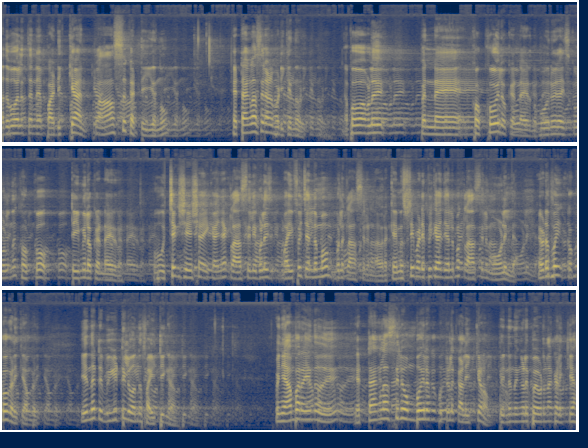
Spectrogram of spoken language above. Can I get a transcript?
അതുപോലെ തന്നെ പഠിക്കാൻ ക്ലാസ് കട്ട് ചെയ്യുന്നു. എട്ടാം ക്ലാസ്സിലാണ് പഠിക്കുന്നത്. അപ്പോൾ അവൾ പിന്നെ കൊക്കോയിലൊക്കെ ഉണ്ടായിരുന്നു. പൂനൂർ ഹൈസ്കൂളിൽ നിന്ന് കൊക്കോ ടീമിലൊക്കെ ഉണ്ടായിരുന്നു. അപ്പോൾ ഉച്ചയ്ക്ക് ശേഷം ആയി കഴിഞ്ഞാൽ ക്ലാസ്സിൽ ഇവൾ വൈഫ് ചെല്ലുമ്പോൾ ഇവൾ ക്ലാസ്സിൽ ഉണ്ടാവില്ല. കെമിസ്ട്രി പഠിപ്പിക്കാൻ ചെല്ലുമ്പോൾ ക്ലാസ്സിൽ മോളില്ല. എവിടെ പോയി? കൊക്കോ കളിക്കാൻ പോയി. എന്നിട്ട് വീട്ടിൽ വന്ന് ഫൈറ്റിംഗ് ആണ്. അപ്പൊ ഞാൻ പറയുന്നത് എട്ടാം ക്ലാസ്സിൽ ഒമ്പതിലൊക്കെ കുട്ടികൾ കളിക്കണം. പിന്നെ നിങ്ങളിപ്പോ എവിടെന്നാ കളിക്കുക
